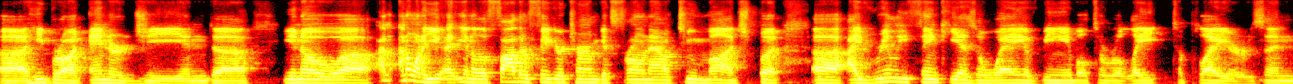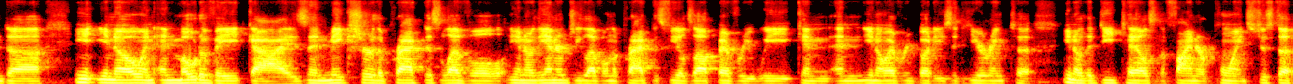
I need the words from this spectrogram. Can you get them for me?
uh, he brought energy and uh, you know uh, I, I, don't want to you know the father figure term gets thrown out too much but uh, i really think he has a way of being able to relate to players and uh, you, you, know and, and motivate guys and make sure the practice level you know the energy level in the practice fields up every week and and you know everybody's adhering to you know the details and the finer points. Just a,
